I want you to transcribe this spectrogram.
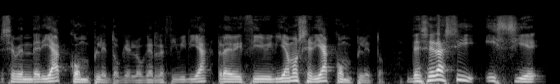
se vendería completo, que lo que recibiría, recibiríamos sería completo. De ser así, y si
